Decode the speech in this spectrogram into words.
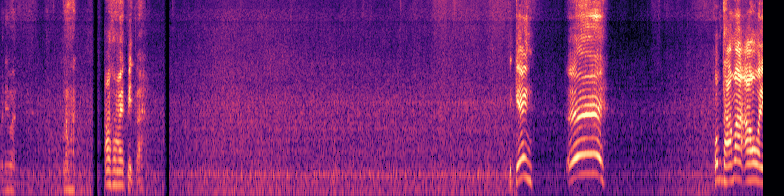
วันนี้วันพฤหัสเอ้าทำไมปิดวะพี่เก่งเอ้ย ผมถามว่าเอาไอ้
